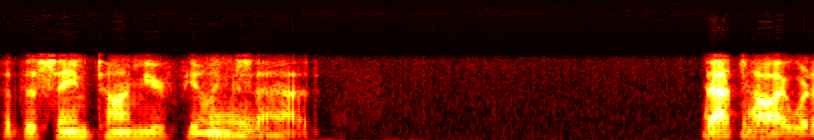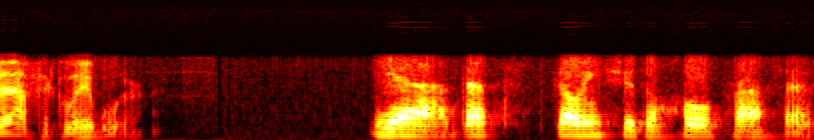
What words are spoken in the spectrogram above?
At the same time, you're feeling Mm. sad. That's That's how I would affect label her. Yeah, that's going through the whole process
